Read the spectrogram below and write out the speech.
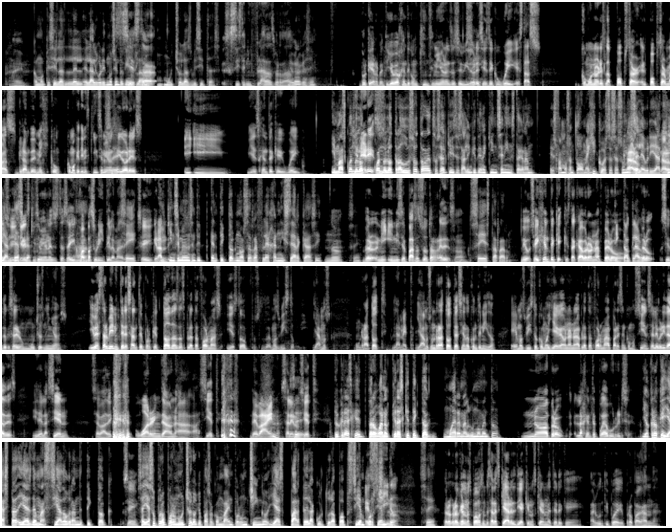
Como que sí, la- la- el, el algoritmo siento que Sí infla está- mucho las visitas. es que sí están infladas, ¿verdad? Yo creo que sí. Porque de repente yo veo gente con 15 millones de seguidores Sí. y es de que, güey, estás. ¿Cómo no eres la popstar, el popstar más grande de México? ¿Cómo que tienes 15 millones de seguidores? Y, y, y es gente que, güey, Y más cuando ¿Quién lo, eres? cuando lo traduce a otra red social que dices, alguien que tiene 15 en Instagram es famoso en todo México. Eso es una Claro, celebridad claro, gigantesca. tienes 15 millones, estás ahí, Ajá. Juan Pazurita y la madre. Sí. Sí, y grande. 15 millones en, en TikTok no se refleja ni cerca, ¿sí? No. Sí. Pero ni, y ni se pasa a sus otras redes, ¿no? Sí, está raro. Digo, si hay gente que, que está cabrona, pero. TikTok, claro. Pero siento que salieron muchos niños. Y va a estar bien interesante porque todas las plataformas, y esto pues lo hemos visto, güey. Llevamos un ratote, la neta. Llevamos un ratote haciendo contenido. Hemos visto cómo llega una nueva plataforma, aparecen como 100 celebridades, y de las 100 se va de que watering down a 7. De Vine salieron Sí. 7. ¿Tú crees que, pero bueno, ¿crees que TikTok muera en algún momento? No, pero la gente puede aburrirse. Yo creo que ya está, ya es demasiado grande TikTok. Sí. O sea, ya superó por mucho lo que pasó con Vine, por un chingo. Ya es parte de la cultura pop 100%. Es chino. Sí. Pero creo que nos podemos empezar a esquiar el día que nos quieran meter de que algún tipo de propaganda.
